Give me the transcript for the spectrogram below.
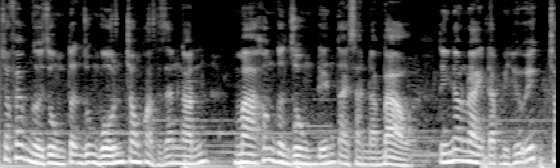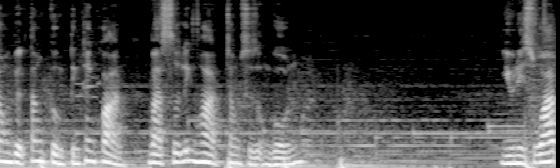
cho phép người dùng tận dụng vốn trong khoảng thời gian ngắn mà không cần dùng đến tài sản đảm bảo. Tính năng này đặc biệt hữu ích trong việc tăng cường tính thanh khoản và sự linh hoạt trong sử dụng vốn. Uniswap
